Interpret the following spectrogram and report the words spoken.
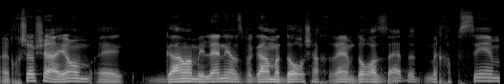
אני חושב שהיום אה, גם המילניאלס וגם הדור שאחריהם, דור ה-Z, מחפשים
